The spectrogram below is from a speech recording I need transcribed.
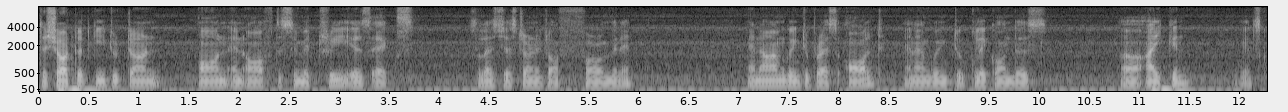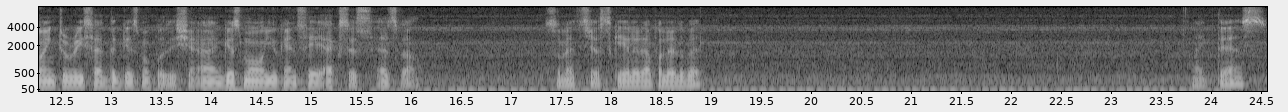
The shortcut key to turn on and off the symmetry is X. So let's just turn it off for a minute and now I'm going to press alt and I'm going to click on this uh, icon. It's going to reset the gizmo position uh, gizmo you can say axis as well. So let's just scale it up a little bit. Like this.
